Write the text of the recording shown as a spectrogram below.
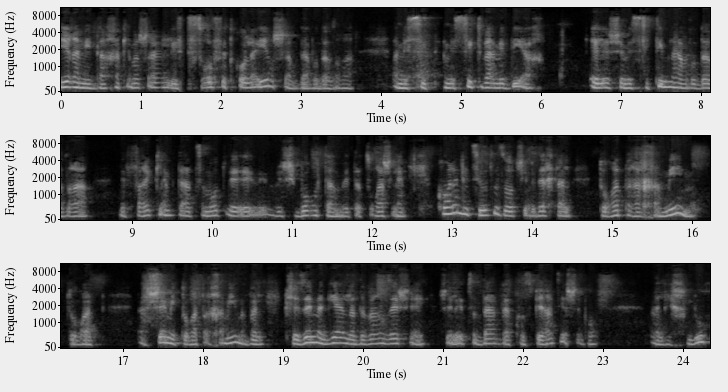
עיר הנידחת, למשל, לשרוף את כל העיר שעבדה עבודה זרה. המסית, המסית והמדיח, אלה שמסיתים לעבודה זרה, לפרק להם את העצמות ולשבור אותם ואת הצורה שלהם. כל המציאות הזאת, שהיא בדרך כלל תורת רחמים, תורת השם היא תורת רחמים, אבל כשזה מגיע לדבר הזה ש, של עץ הדת והקונספירציה שבו, הלכלוך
